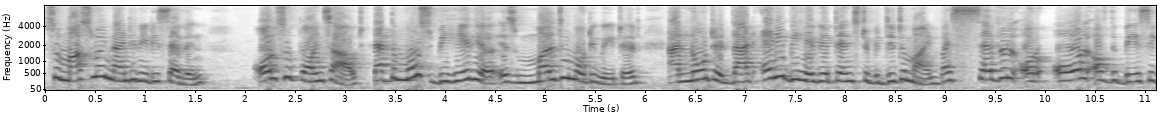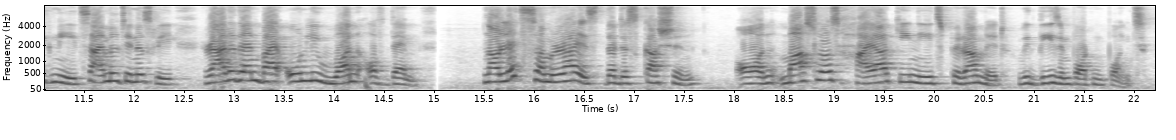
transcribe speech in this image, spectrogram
So Maslow in 1987 also points out that the most behavior is multi-motivated and noted that any behavior tends to be determined by several or all of the basic needs simultaneously rather than by only one of them. Now let's summarize the discussion on Maslow's hierarchy needs pyramid with these important points.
